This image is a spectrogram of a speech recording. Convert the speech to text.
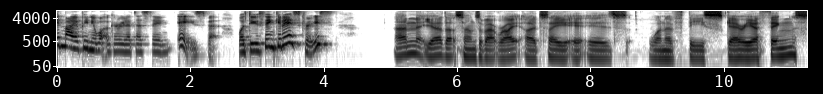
in my opinion what a guerrilla testing is but what do you think it is chris Um, yeah, that sounds about right. I'd say it is one of the scarier things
